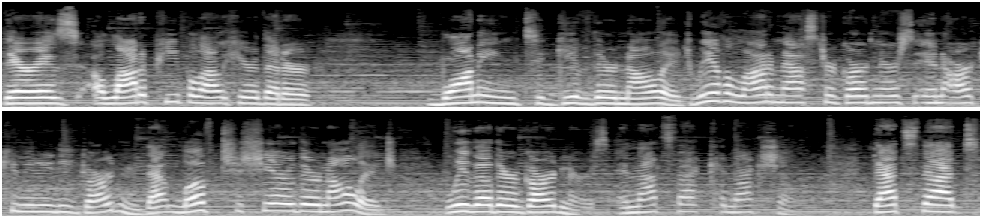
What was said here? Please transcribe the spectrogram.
There is a lot of people out here that are wanting to give their knowledge. We have a lot of master gardeners in our community garden that love to share their knowledge with other gardeners. And that's that connection. That's that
